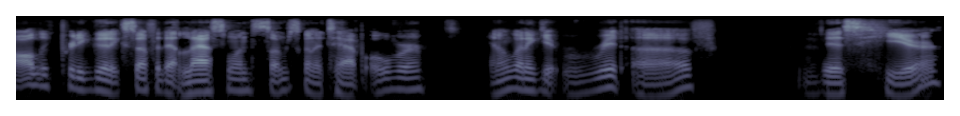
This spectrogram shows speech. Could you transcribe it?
all look pretty good except for that last one. So I'm just going to tab over, and I'm going to get rid of this here.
